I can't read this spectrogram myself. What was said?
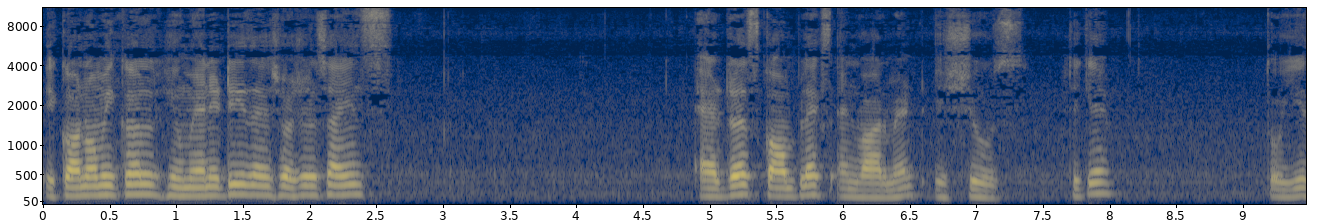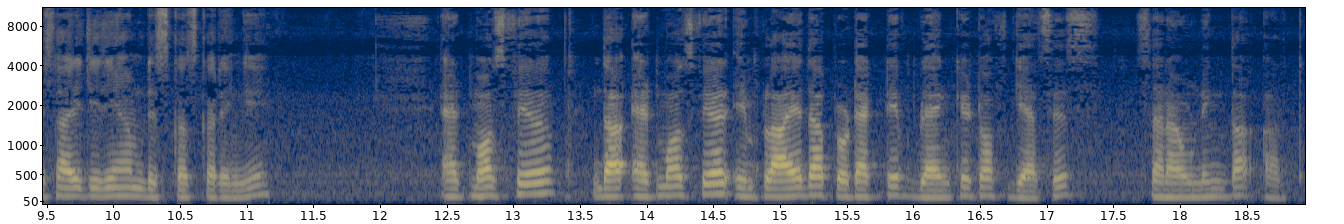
economical humanities and social science address complex environment issues ठीक है तो ये सारी चीज़ें हम डिस्कस करेंगे atmosphere the atmosphere imply the protective blanket of gases surrounding the earth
